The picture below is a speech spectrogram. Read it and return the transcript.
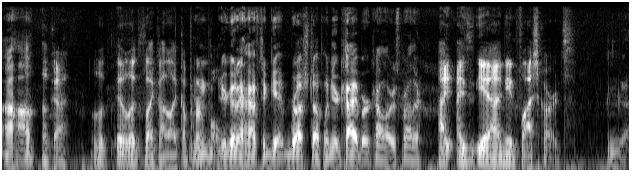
Uh huh. Okay. Look, it looks like a like a purple. You're gonna have to get brushed up on your Kyber colors, brother. I, I yeah, I need flashcards. Okay.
